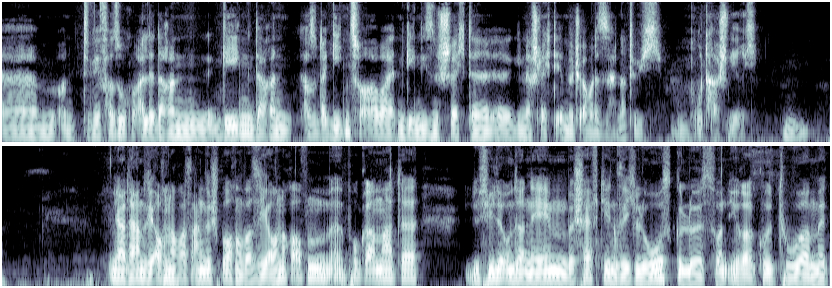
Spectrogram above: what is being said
ähm, und wir versuchen alle daran gegen, daran, also dagegen zu arbeiten, gegen diesen schlechte, äh, gegen das schlechte Image, aber das ist halt natürlich brutal schwierig. Mhm. Ja, da haben Sie auch noch was angesprochen, was ich auch noch auf dem äh, Programm hatte. Viele Unternehmen beschäftigen sich losgelöst von ihrer Kultur mit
